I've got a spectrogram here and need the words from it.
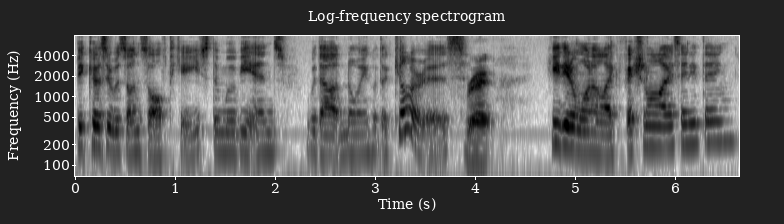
because it was unsolved case, the movie ends without knowing who the killer is. Right. He didn't want to like fictionalize anything.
